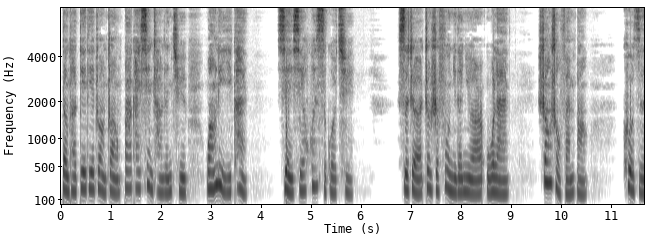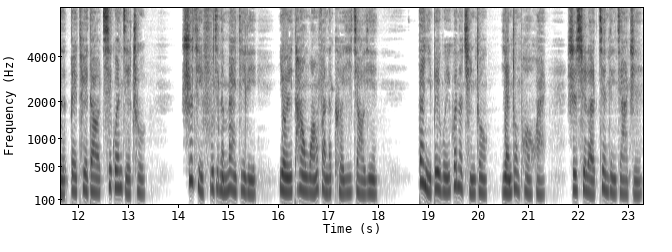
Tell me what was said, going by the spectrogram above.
等他跌跌撞撞扒开现场人群，往里一看，险些昏死过去。死者正是妇女的女儿吴兰，双手反绑，裤子被推到膝关节处。尸体附近的麦地里有一趟往返的可疑脚印，但已被围观的群众严重破坏，失去了鉴定价值。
